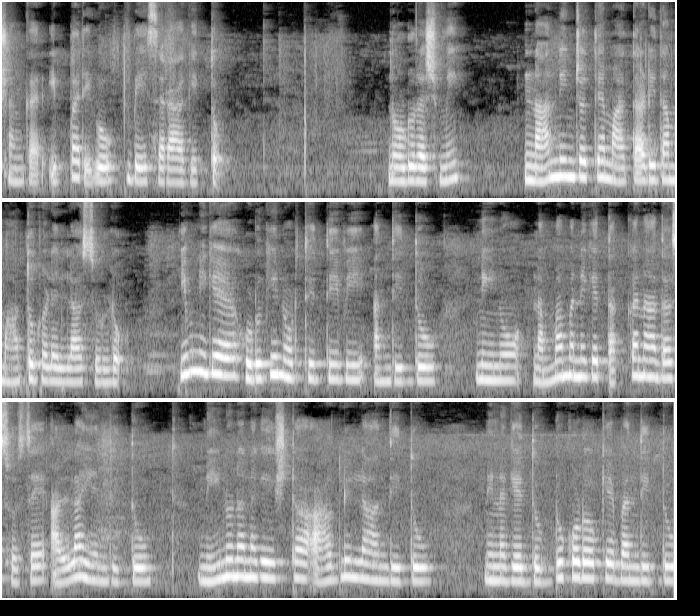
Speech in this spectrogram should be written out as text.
ಶಂಕರ್ ಇಬ್ಬರಿಗೂ ಬೇಸರ ಆಗಿತ್ತು. ನೋಡು ರಶ್ಮಿ, ನಾನು ನಿನ್ನ ಜೊತೆ ಮಾತಾಡಿದ ಮಾತುಗಳೆಲ್ಲ ಸುಳ್ಳು. ಇವನಿಗೆ ಹುಡುಗಿ ನೋಡ್ತಿದ್ದೀವಿ ಅಂದಿದ್ದು, ನೀನು ನಮ್ಮ ಮನೆಗೆ ತಕ್ಕನಾದ ಸೊಸೆ ಅಲ್ಲ ಎಂದಿದ್ದು, ನೀನು ನನಗೆ ಇಷ್ಟ ಆಗಲಿಲ್ಲ ಅಂದಿದ್ದು, ನಿನಗೆ ದುಡ್ಡು ಕೊಡೋಕೆ ಬಂದಿದ್ದು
